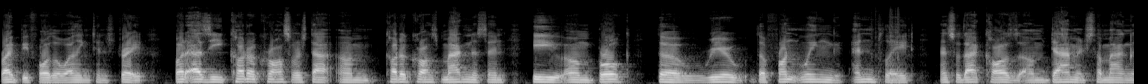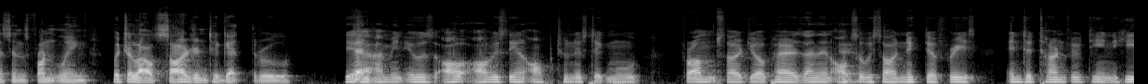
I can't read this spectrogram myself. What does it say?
right before the Wellington straight. But as he cut across Versta- um cut across Magnussen, he um broke the rear the front wing end plate and so that caused um damage to Magnussen's front wing which allowed Sargeant to get through. Yeah, Then- I mean, it was all obviously an opportunistic move from Sergio Perez, and then also we saw Nick De Vries into turn 15. He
